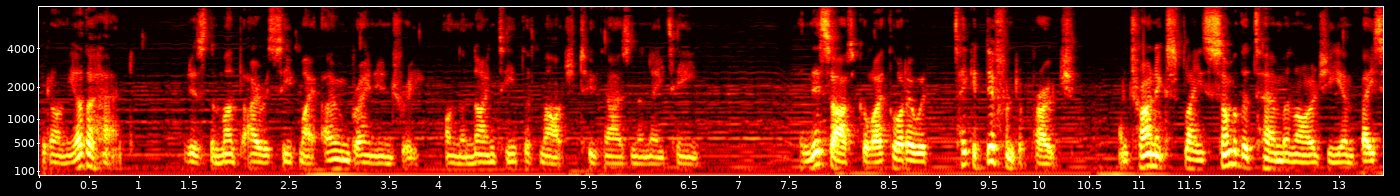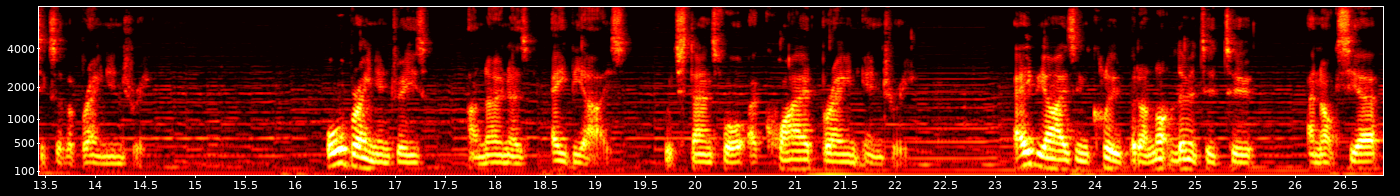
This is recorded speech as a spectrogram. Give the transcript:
but on the other hand, it is the month I received my own brain injury on the 19th of March 2018. In this article, I thought I would take a different approach and try and explain some of the terminology and basics of a brain injury. All brain injuries are known as ABIs, which stands for Acquired Brain Injury. ABIs include but are not limited to anoxia,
